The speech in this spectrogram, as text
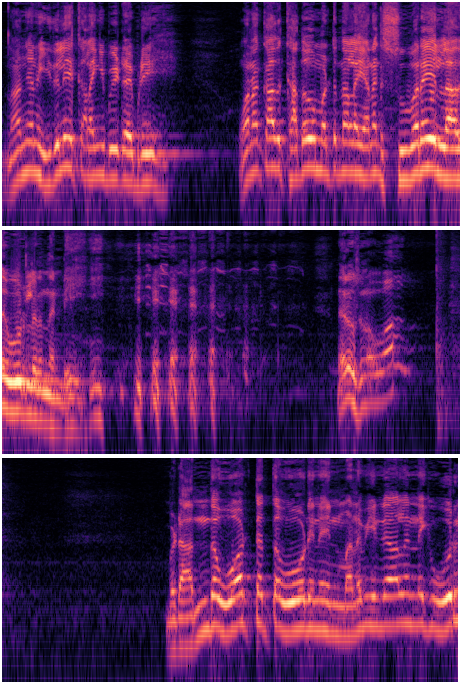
நான் சொன்னேன் இதிலே கலங்கி போயிட்டேன் இப்படி உனக்காவது கதவு மட்டும்தான் எனக்கு சுவரே இல்லாத ஊரில் இருந்தேன்டி. There was. பட் அந்த ஓட்டத்தை ஓடின என் மனைவியினால் இன்னைக்கு ஒரு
